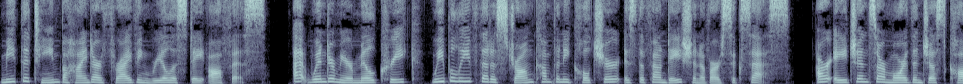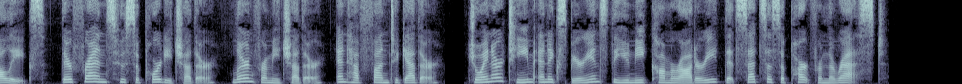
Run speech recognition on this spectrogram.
Meet the team behind our thriving real estate office. At Windermere Mill Creek, we believe that a strong company culture is the foundation of our success. Our agents are more than just colleagues, they're friends who support each other, learn from each other, and have fun together. Join our team and experience the unique camaraderie that sets us apart from the rest.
